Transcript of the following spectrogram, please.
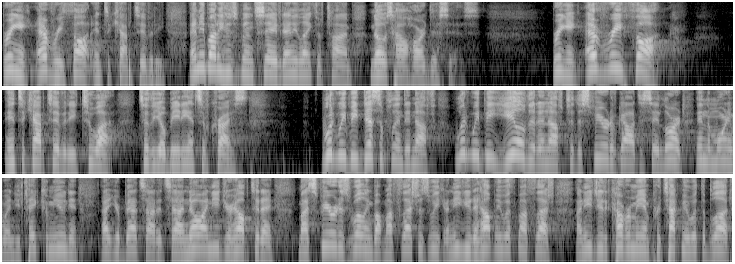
bringing every thought into captivity. Anybody who's been saved any length of time knows how hard this is. Bringing every thought into captivity to what? To the obedience of Christ. Would we be disciplined enough? Would we be yielded enough to the Spirit of God to say, Lord, in the morning when you take communion at your bedside and say, I know I need your help today. My spirit is willing, but my flesh is weak. I need you to help me with my flesh. I need you to cover me and protect me with the blood.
